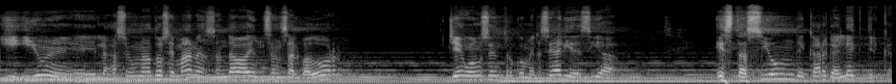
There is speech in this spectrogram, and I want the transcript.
Y, eh, hace unas dos semanas andaba en San Salvador, llego a un centro comercial y decía, estación de carga eléctrica.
